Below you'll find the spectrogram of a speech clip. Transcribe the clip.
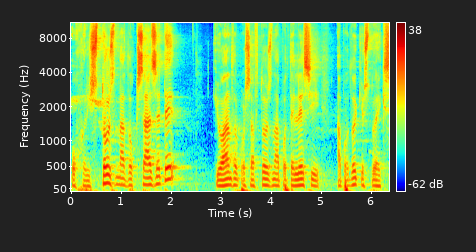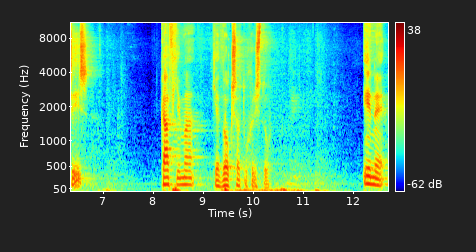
ο Χριστός να δοξάζεται και ο άνθρωπος αυτός να αποτελέσει από εδώ και στο εξής κάφημα και δόξα του Χριστού. Είναι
